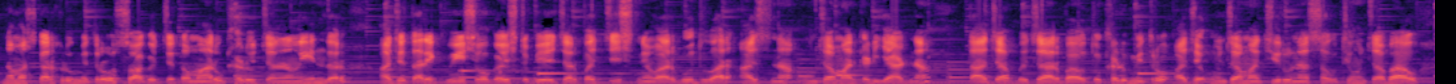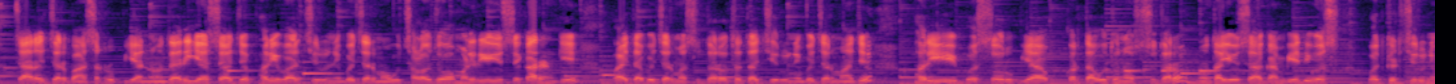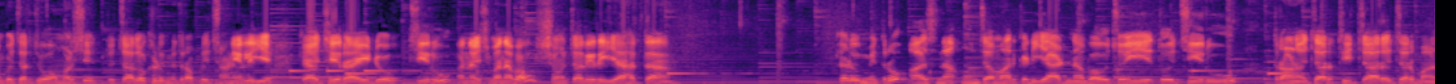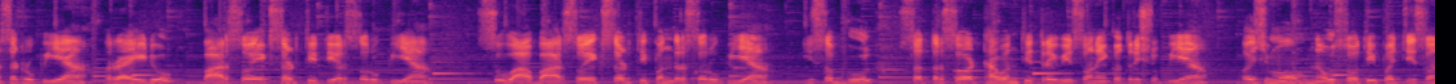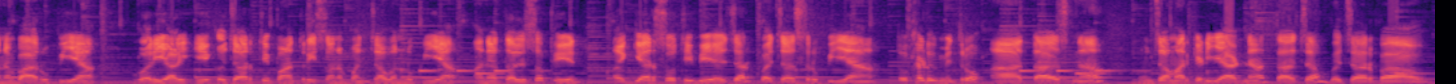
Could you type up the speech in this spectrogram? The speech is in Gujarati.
નમસ્કાર ખેડૂત મિત્રો, સ્વાગત છે તમારું ખેડૂત ચેનલની અંદર. આજે તારીખ વીસ ઓગસ્ટ બે હજાર પચીસને વાર બુધવાર આજના ઊંચા માર્કેટ યાર્ડના તાજા બજાર ભાવ. તો ખેડૂત મિત્રો, આજે ઊંઝામાં જીરુના સૌથી ઊંચા ભાવ ચાર હજાર બાસઠ રૂપિયા નોંધાઈ રહ્યા છે. આજે ફરીવાર જીરુની બજારમાં ઉછાળો જોવા મળી રહ્યો છે, કારણ કે વાયદા બજારમાં સુધારો થતાં જીરુની બજારમાં આજે ફરી બસો રૂપિયા કરતાં વધુનો સુધારો નોંધાયો છે. આગામી બે દિવસ વધઘટ જીરુની બજાર જોવા મળશે. તો ચાલો ખેડૂત મિત્રો, આપણે જાણી લઈએ કે આજે રાયડો, જીરું અને અજમાના ભાવ શું ચાલી રહ્યા હતા. ખેડૂત મિત્રો, આજના ઊંચા માર્કેટ યાર્ડના ભાવ જોઈએ તો જીરું ત્રણ હજારથી ચાર હજાર બાસઠ રૂપિયા, રાયડો બારસો એકસઠથી તેરસો રૂપિયા, સુવા બારસો એકસઠથી પંદરસો રૂપિયા ઈસબગુલ સત્તરસો અઠ્ઠાવનથી ત્રેવીસો ને એકત્રીસ રૂપિયા, અજમો નવસોથી પચીસો ને બાર રૂપિયા, વરિયાળી એક હજારથી પાંત્રીસો ને પંચાવન રૂપિયા અને તલ સફેદ અગિયારસોથી બે હજાર પચાસ રૂપિયા. તો ખેડૂત મિત્રો, આ તાજના ઊંચા માર્કેટ યાર્ડના તાજા બજાર ભાવ.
